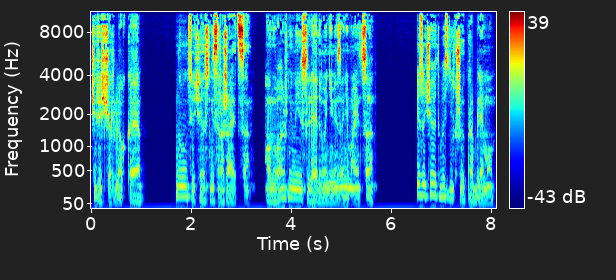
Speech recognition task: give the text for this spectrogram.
чересчур легкое. Но он сейчас не сражается. Он важными исследованиями занимается. Изучает возникшую проблему.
